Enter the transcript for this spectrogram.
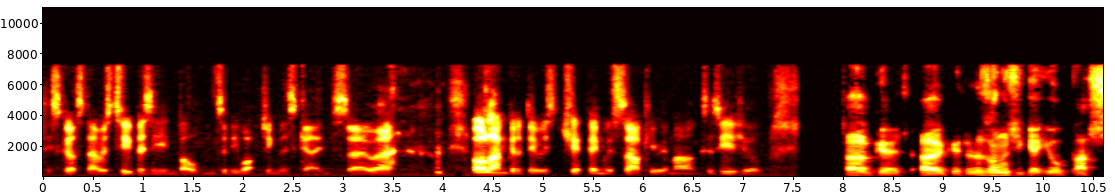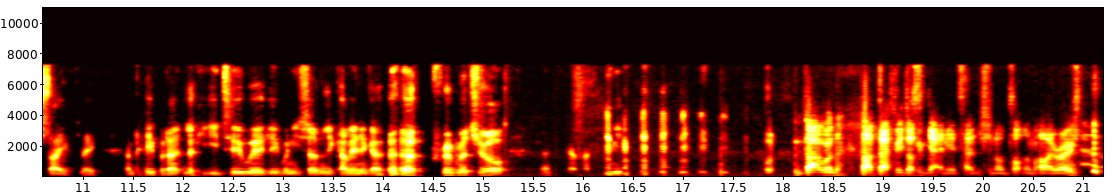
discussed, I was too busy in Bolton to be watching this game. So uh, all I'm going to do is chip in with sarky remarks as usual. Oh, good. Oh, good. As long as you get your bus safely and people don't look at you too weirdly when you suddenly come in and go premature. that would that definitely doesn't get any attention on Tottenham High Road.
